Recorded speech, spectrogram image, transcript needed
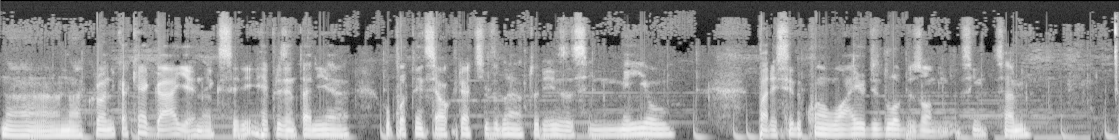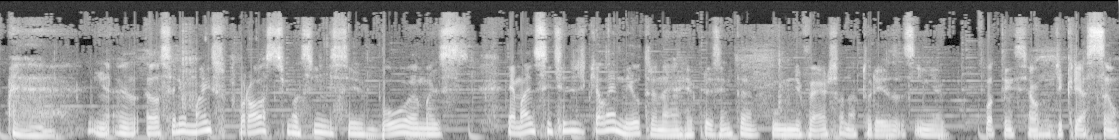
na, na crônica, que é Gaia, né? Que seria, representaria o potencial criativo da natureza, assim, meio parecido com a Wild do lobisomem, assim, sabe? É, ela seria o mais próxima, assim, de ser boa, mas é mais no sentido de que ela é neutra, né? Representa o universo, a natureza, assim, é potencial de criação,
